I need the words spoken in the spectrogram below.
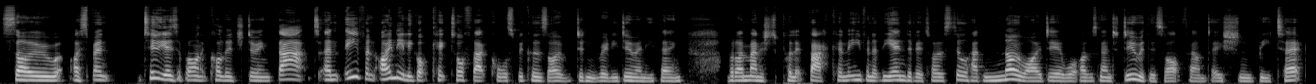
So I spent two years at Barnet College doing that. And even I nearly got kicked off that course because I didn't really do anything, but I managed to pull it back. And even at the end of it, I still had no idea what I was going to do with this Art Foundation BTEC.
